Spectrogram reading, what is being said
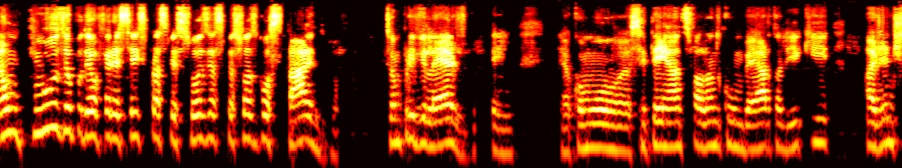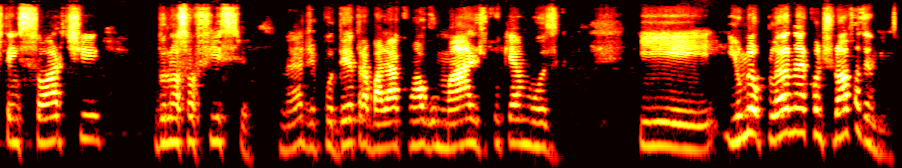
É um plus eu poder oferecer isso para as pessoas e as pessoas gostarem. Isso é um privilégio que eu tenho. É como eu citei antes falando com o Humberto ali que a gente tem sorte do nosso ofício, né? de poder trabalhar com algo mágico que é a música. E, e o meu plano é continuar fazendo isso,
